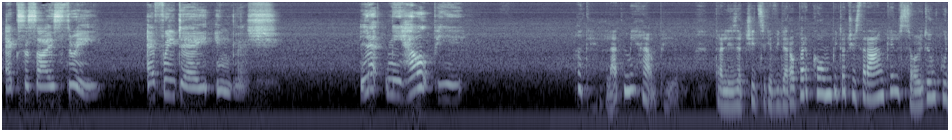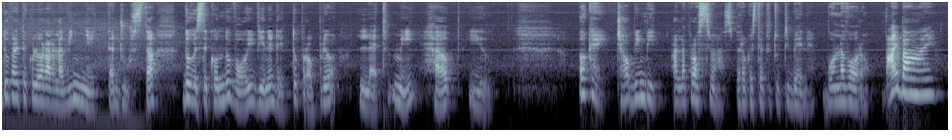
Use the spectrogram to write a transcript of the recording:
Exercise 3, Everyday English. Let me help you. Ok, let me help you. Tra gli esercizi che vi darò per compito ci sarà anche il solito in cui dovrete colorare la vignetta giusta dove secondo voi viene detto proprio let me help you. Ok, ciao bimbi, alla prossima, spero che stiate tutti bene. Buon lavoro, bye bye!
